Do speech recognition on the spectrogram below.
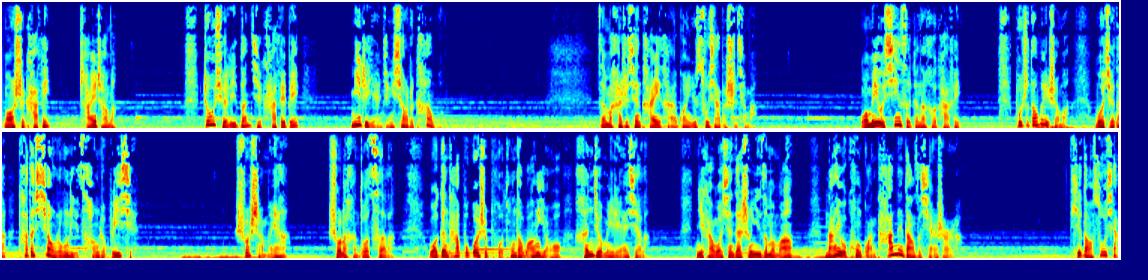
猫屎咖啡，尝一尝吧。周雪丽端起咖啡杯，眯着眼睛笑着看我。咱们还是先谈一谈关于苏夏的事情吧。我没有心思跟他喝咖啡，不知道为什么，我觉得他的笑容里藏着危险。说什么呀？说了很多次了，我跟他不过是普通的网友，很久没联系了。你看我现在生意这么忙，哪有空管他那档子闲事儿啊？提到苏夏，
